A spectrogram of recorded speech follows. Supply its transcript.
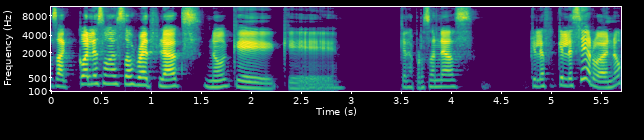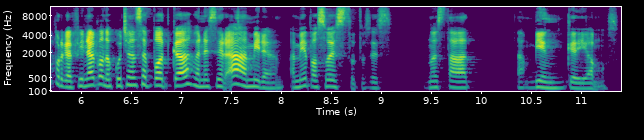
o sea, ¿cuáles son esos red flags, ¿no? Que, que, las personas, que les sirvan, ¿no? Porque al final cuando escuchan ese podcast van a decir, ah, mira, a mí me pasó esto, entonces no estaba tan bien que digamos.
